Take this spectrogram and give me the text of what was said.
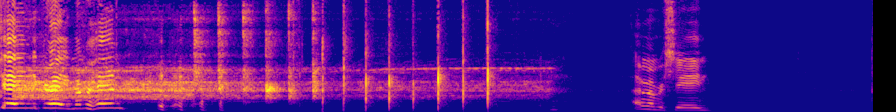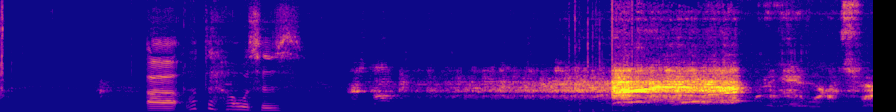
Shane the Great, remember him? I remember Shane. Uh, what the hell was his? Chris Top. wonder what that award was for.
